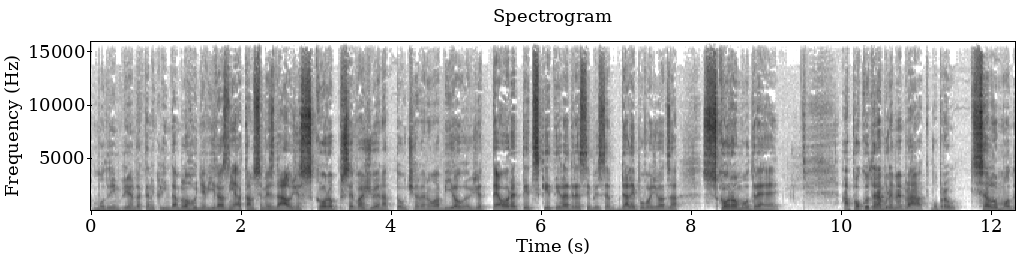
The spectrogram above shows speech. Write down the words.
modrým klínem, tak ten klín tam byl hodně výrazný a tam se mi zdálo, že skoro převažuje nad tou červenou a bílou. Takže teoreticky tyhle dresy by se daly považovat za skoro modré. A pokud teda budeme brát opravdu celomod,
